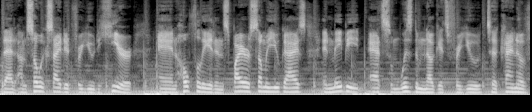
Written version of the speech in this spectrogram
that I'm so excited for you to hear. And hopefully it inspires some of you guys and maybe add some wisdom nuggets for you to kind of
